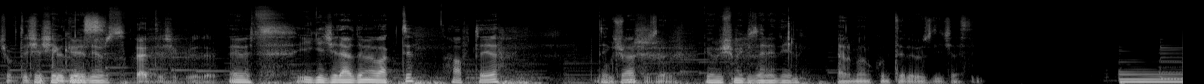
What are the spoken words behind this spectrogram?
Çok teşekkür, Teşekkür, ederiz. ediyoruz. Ben teşekkür ederim. Evet iyi geceler deme vakti. Haftaya tekrar Buluşmak üzere. görüşmek üzere diyelim. Erman Kunter'i özleyeceğiz. Ben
